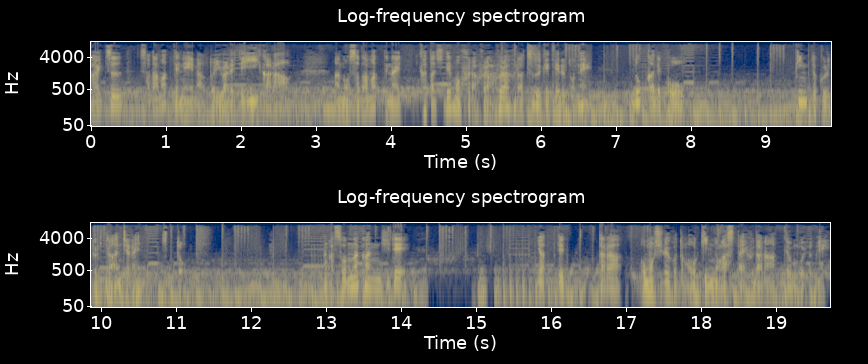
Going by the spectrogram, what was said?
あいつ定まってねえなと言われていいから、あの、定まってない形でもふらふらふらふら続けてるとね、どっかでこう、ピンとくる時があるんじゃない？きっと。そんな感じで、やってったら面白いことが起きるのがスタイフだなって思うよね。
